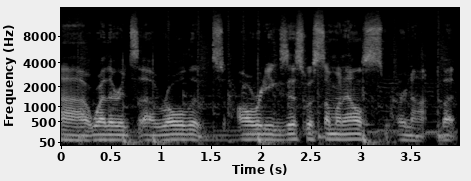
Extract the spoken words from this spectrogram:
uh, whether it's a role that already exists with someone else or not. But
